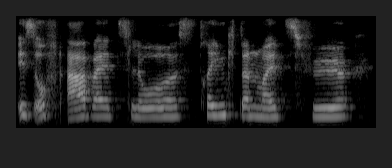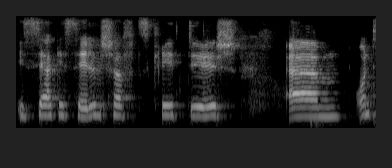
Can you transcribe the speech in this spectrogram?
ist oft arbeitslos, trinkt dann mal zu viel, ist sehr gesellschaftskritisch. Ähm, und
